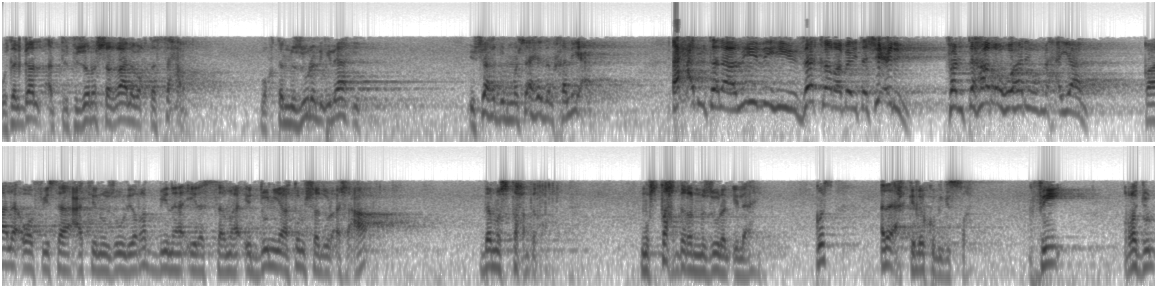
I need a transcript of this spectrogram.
وتلقى التلفزيون الشغالة وقت السحر. وقت النزول الإلهي. يشاهدوا المشاهد الخليعة. أحد تلاميذه ذكر بيت شعر فانتهره هرم بن حيان. قال وفي ساعة نزول ربنا إلى السماء الدنيا تنشد الأشعار. ده مستحضر. مستحضر النزول الإلهي. كويس أنا أحكي لكم قصة. في رجل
